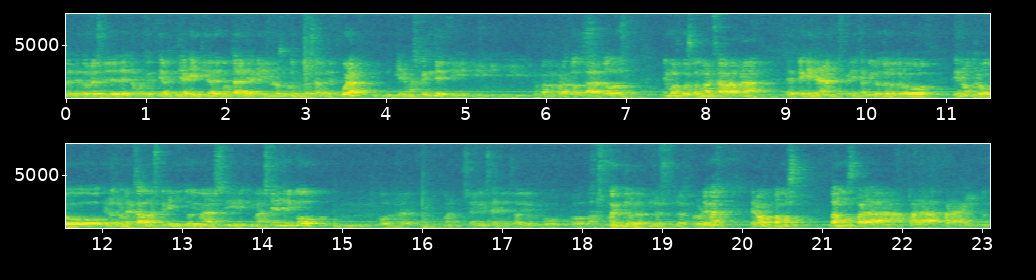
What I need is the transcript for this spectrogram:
vendedores de dentro, porque decían, el día que hay tira de contar, el día que vienen los productores de fuera, viene más gente y, nos va mejor a, a, todos. Hemos puesto en marcha ahora una eh, pequeña experiencia piloto en otro, en otro, en otro mercado más pequeñito y más, más céntrico, mm, eh, bueno, si alguien está interesado yo os cuento los, los, problemas, pero vamos, vamos, vamos para, para, para ahí. ¿no?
